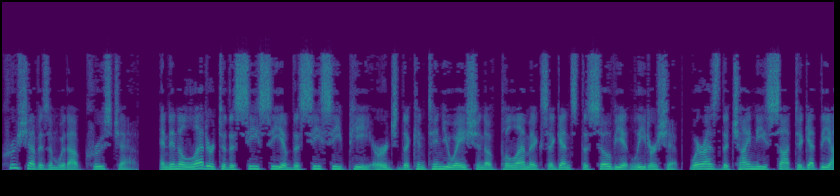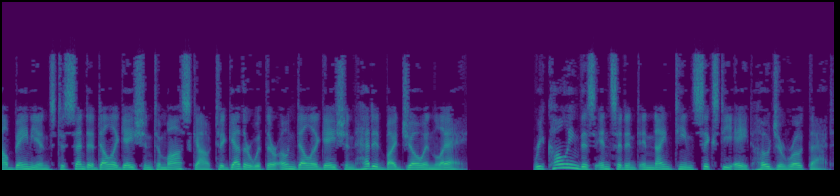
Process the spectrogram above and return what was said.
Khrushchevism without Khrushchev and in a letter to the CC of the CCP urged the continuation of polemics against the Soviet leadership, whereas the Chinese sought to get the Albanians to send a delegation to Moscow together with their own delegation headed by Zhou Enlai. Recalling this incident in 1968 Hoxha wrote that,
